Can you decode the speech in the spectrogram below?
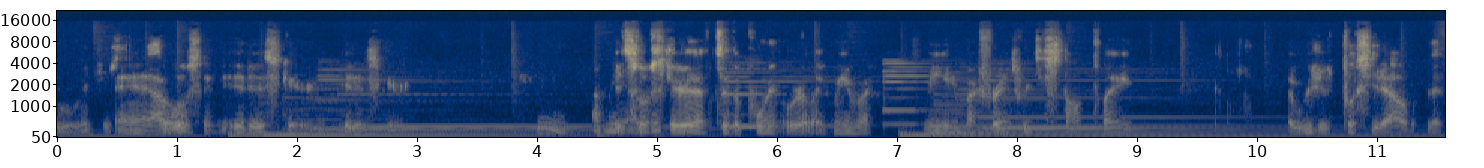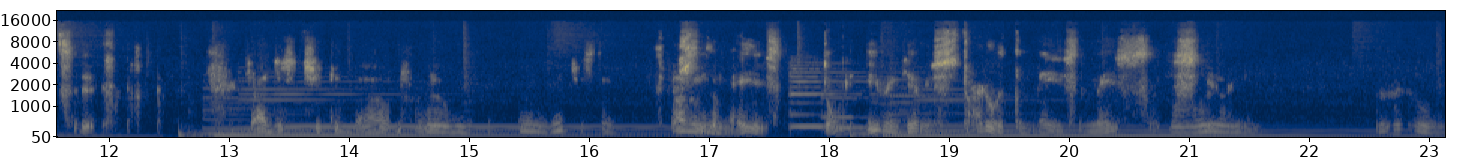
Ooh, interesting. And I will say, it is scary. It is scary. hmm, I mean, it's I so scary that to the point where like me and my me and my friends we just stopped playing. And we just pussied out. That's it. I just chickened out. Really, mm, interesting. Especially the mean- maze. Don't even get me started with the maze. The maze is like scary. Really, really.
